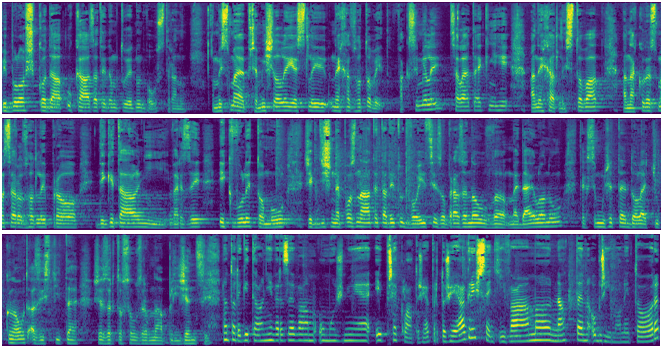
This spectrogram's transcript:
by bylo škoda ukázat jenom tu jednu dvoustranu. My jsme přemýšleli, jestli nechat zhotovit faksimily celé té knihy a nechat listovat a nakonec jsme se rozhodli pro digitální verzi i kvůli tomu, že když nepoznáte tady tu dvojici zobrazenou v medailonu, tak si můžete dole ťuknout a zjistíte, že to jsou zrovna blíženci. No ta digitální verze vám umožňuje i překlad, že? Protože já, když se dívám na ten obří monitor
